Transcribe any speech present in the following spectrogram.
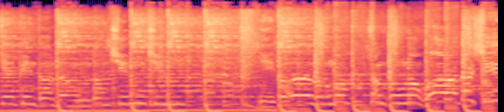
界变得冷冷清清。你的冷漠伤透了我的心。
